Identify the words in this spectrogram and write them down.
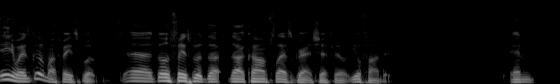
anyways, go to my Facebook. Uh, go to facebook.com slash Grant Sheffield. You'll find it. And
